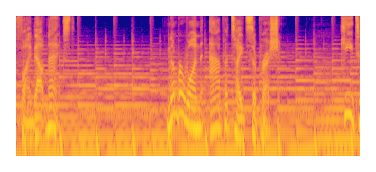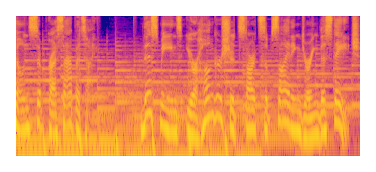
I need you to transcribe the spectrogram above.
Find out next. Number 1. Appetite suppression. Ketones suppress appetite. This means your hunger should start subsiding during this stage.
